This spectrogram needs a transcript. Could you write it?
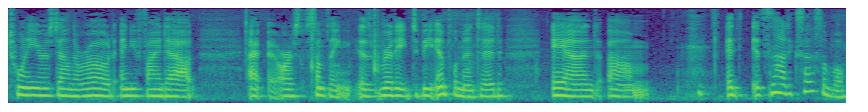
20 years down the road and you find out uh, or something is ready to be implemented and um, it, it's not accessible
